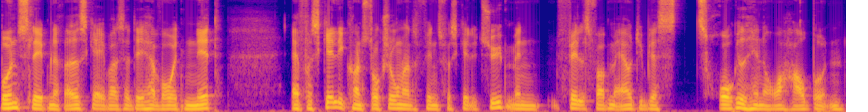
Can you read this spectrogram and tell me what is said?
bundslæbende redskaber, altså det her, hvor et net af forskellige konstruktioner, der findes forskellige typer, men fælles for dem er jo, at de bliver trukket hen over havbunden.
